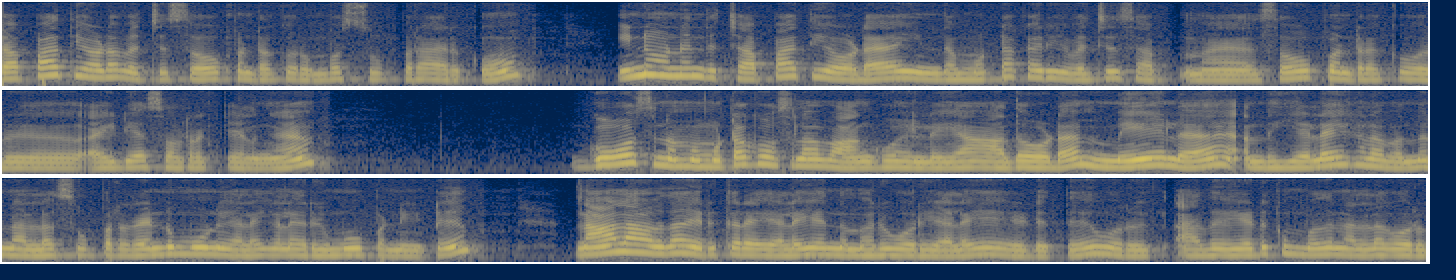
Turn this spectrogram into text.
சப்பாத்தியோடு வச்சு சர்வ் பண்ணுறதுக்கு ரொம்ப சூப்பராக இருக்கும். இன்னொன்று இந்த சப்பாத்தியோட இந்த முட்டைக்கறி வச்சு சப் சர்வ் பண்ணுறதுக்கு ஒரு ஐடியா சொல்கிறேன் கேளுங்க. கோஸ் நம்ம முட்டைக்கோஸ்லாம் வாங்குவோம் இல்லையா? அதோட மேலே அந்த இலைகளை வந்து நல்லா சூப்பராக ரெண்டு மூணு இலைகளை ரிமூவ் பண்ணிவிட்டு நாலாவதாக இருக்கிற இலையை இந்த மாதிரி ஒரு இலையை எடுத்து ஒரு அது எடுக்கும்போது நல்ல ஒரு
